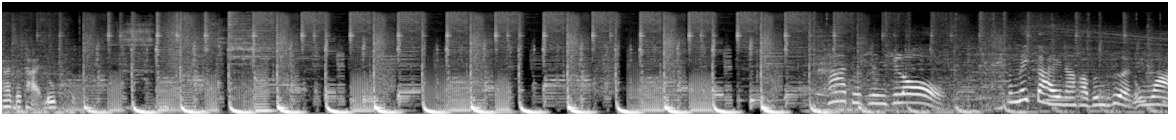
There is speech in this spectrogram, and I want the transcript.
น่าจะถ่ายรูปสวย กิโล มันไม่ไกลนะคะเพื่อนๆอุ้มว่า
